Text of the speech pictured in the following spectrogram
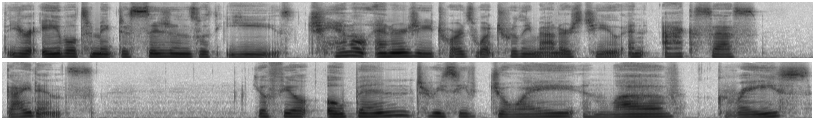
that you're able to make decisions with ease, channel energy towards what truly matters to you, and access guidance. You'll feel open to receive joy and love, grace,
